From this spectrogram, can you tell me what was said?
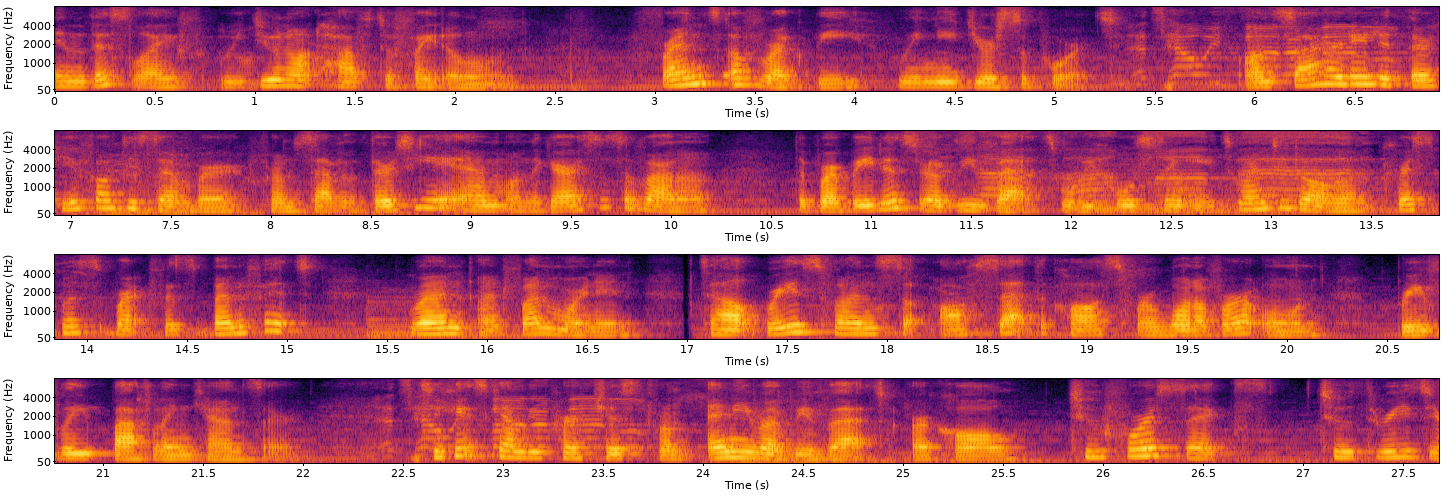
In this life, we do not have to fight alone. Friends of Rugby, we need your support. On Saturday the 30th of December from 7.30 a.m. on the Garrison Savannah, the Barbados Rugby Vets will be hosting a $20 Christmas breakfast benefit, run and fun morning to help raise funds to offset the cost for one of our own bravely battling cancer. Tickets can be purchased from any rugby vet or call 246 230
